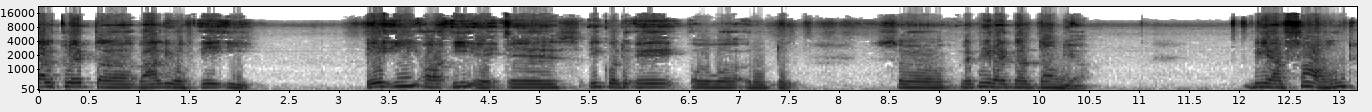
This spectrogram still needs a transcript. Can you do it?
calculate the value of AE AE or EA is equal to A over root 2. So let me write that down here. We have found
